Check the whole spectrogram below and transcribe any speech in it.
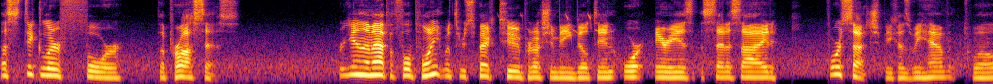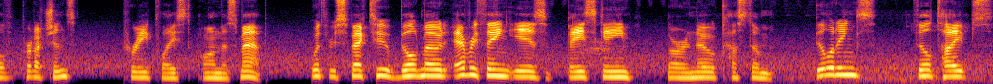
a stickler for the process. We're getting the map a full point with respect to production being built in or areas set aside for such because we have 12 productions pre-placed on this map. with respect to build mode, everything is base game. There are no custom buildings, fill types,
